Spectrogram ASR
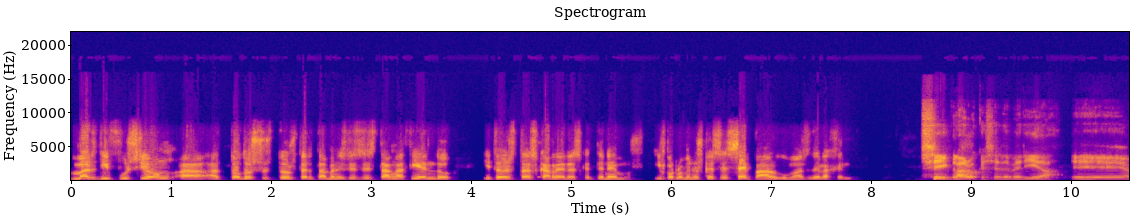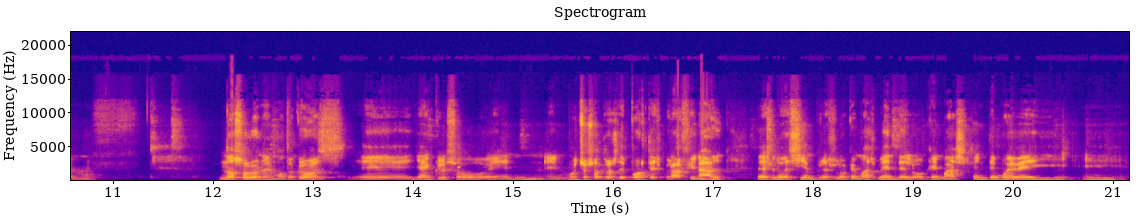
más difusión a, a todos estos certámenes que se están haciendo y todas estas carreras que tenemos. Y por lo menos que se sepa algo más de la gente. Sí, claro que se debería. Eh, no solo en el motocross, eh, ya incluso en, muchos otros deportes, pero al final es lo de siempre, es lo que más vende, lo que más gente mueve y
